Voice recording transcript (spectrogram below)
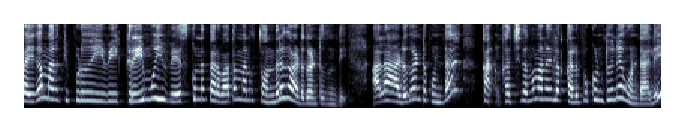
పైగా మనకిప్పుడు ఇవి క్రీము ఇవి వేసుకున్న తర్వాత మనకు తొందరగా అడుగంటుంది అలా అడుగంటకుండా క- ఖచ్చితంగా మనం ఇలా కలుపుకుంటూనే ఉండాలి.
